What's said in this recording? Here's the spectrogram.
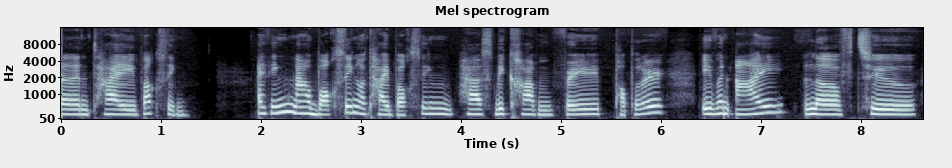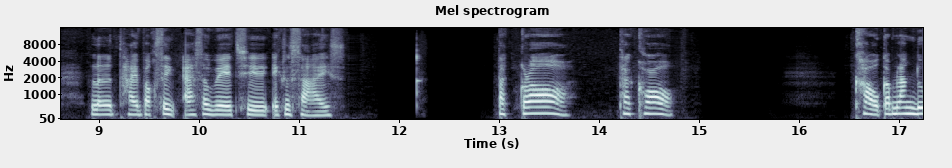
learn Thai boxing. I think now boxing or Thai boxing has become very popular. Even I love to learn Thai boxing as a way to exercise. ตะกร้อ takraw เขากำลังดู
